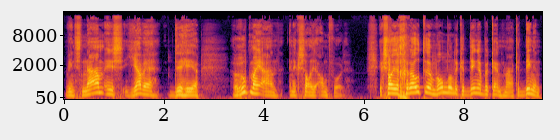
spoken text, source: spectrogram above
Wiens naam is Yahweh de Heer. Roep mij aan en ik zal je antwoorden. Ik zal je grote en wonderlijke dingen bekendmaken, dingen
